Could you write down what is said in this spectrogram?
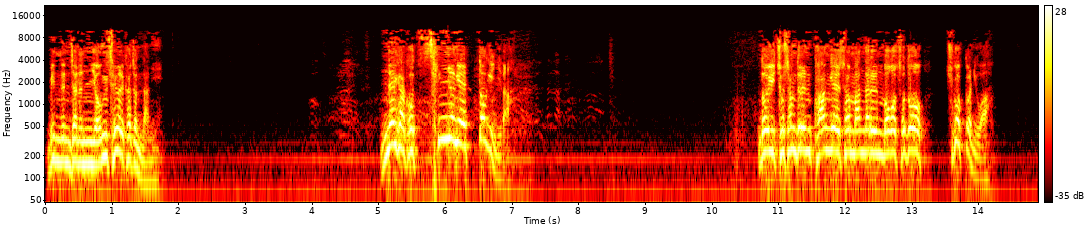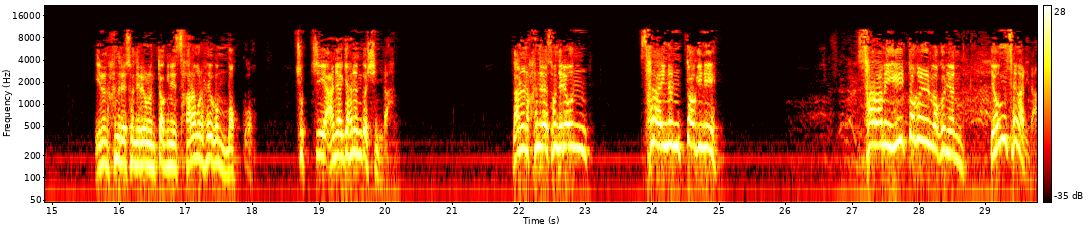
믿는 자는 영생을 가졌나니 내가 곧 생명의 떡이니라. 너희 조상들은 광야에서 만나를 먹어서도 죽었거니와 이는 하늘에서 내려오는 떡이니 사람을 하여금 먹고 죽지 아니하게 하는 것이니라. 나는 하늘에서 내려온 살아있는 떡이니 사람이 이 떡을 먹으면 영생하리라.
